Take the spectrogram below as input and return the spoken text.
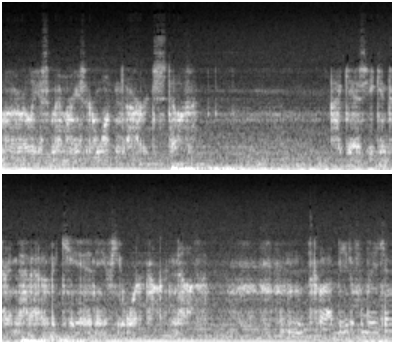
My earliest memories are wanting to hurt stuff. I guess you can train that out of a kid if you work hard enough. quite beautiful, Deacon.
